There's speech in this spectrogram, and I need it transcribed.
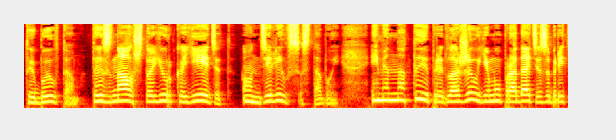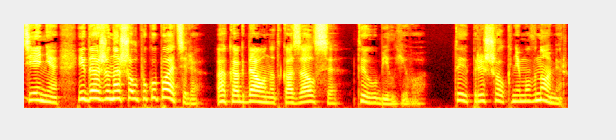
Ты был там, ты знал, что Юрка едет, он делился с тобой. Именно ты предложил ему продать изобретение и даже нашел покупателя. А когда он отказался, ты убил его. Ты пришел к нему в номер.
